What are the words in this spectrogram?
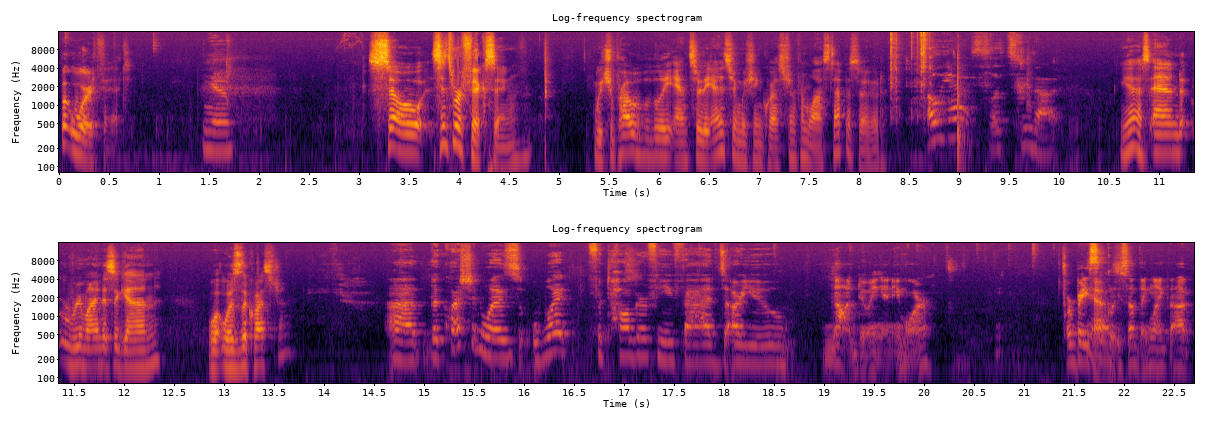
but worth it. Yeah. So, since we're fixing, we should probably answer the answering machine question from last episode. Oh yes, let's do that. Yes, and remind us again. What was the question? Uh, the question was, what photography fads are you not doing anymore? Or basically Yes. something like that.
